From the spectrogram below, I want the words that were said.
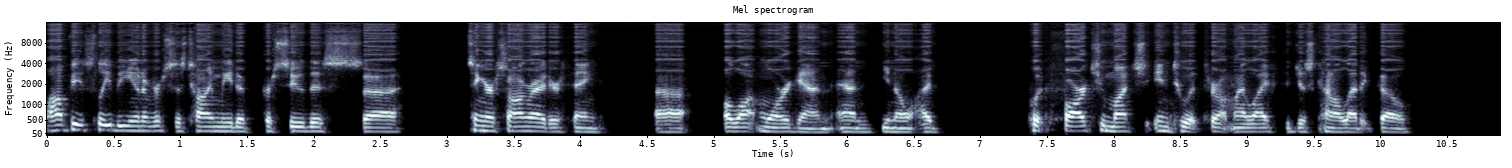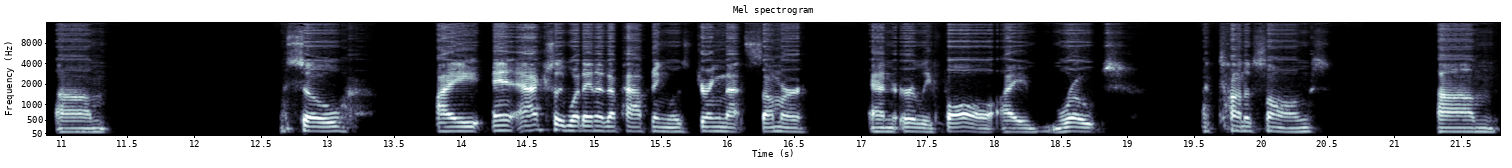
obviously the universe is telling me to pursue this uh, singer songwriter thing uh, a lot more again, and you know I put far too much into it throughout my life to just kind of let it go. Um, so I and actually what ended up happening was during that summer and early fall, I wrote a ton of songs um,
